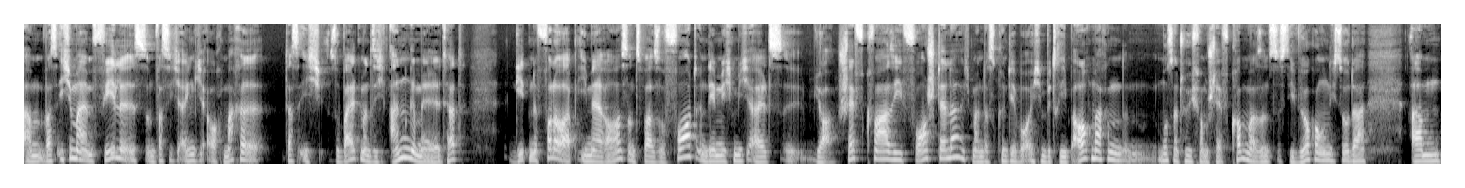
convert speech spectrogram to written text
Ähm, was ich immer empfehle ist und was ich eigentlich auch mache, dass ich, sobald man sich angemeldet hat, geht eine Follow-up-E-Mail raus und zwar sofort, indem ich mich als äh, ja, Chef quasi vorstelle. Ich meine, das könnt ihr bei euch im Betrieb auch machen. Muss natürlich vom Chef kommen, weil sonst ist die Wirkung nicht so da. Ähm,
